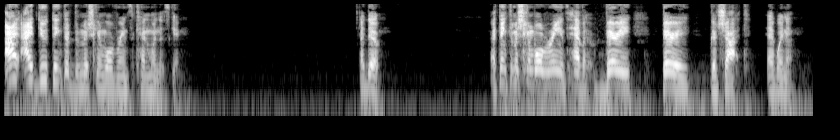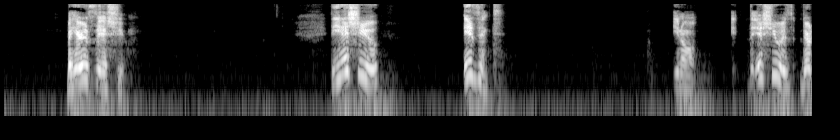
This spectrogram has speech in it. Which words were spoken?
I, I do think that the Michigan Wolverines can win this game. I do. I think the Michigan Wolverines have a very, very good shot at winning. But here's the issue. The issue isn't. You know, the issue is they're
